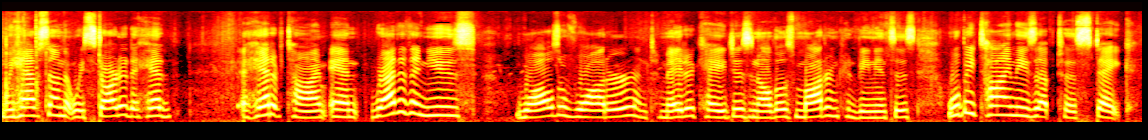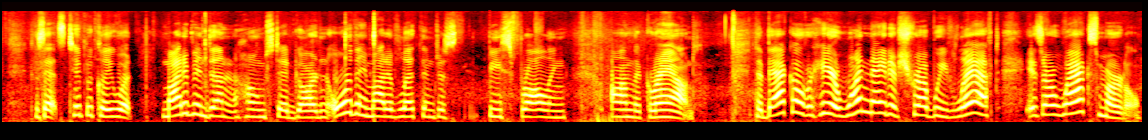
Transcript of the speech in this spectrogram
We have some that we started ahead, ahead of time and rather than use walls of water and tomato cages and all those modern conveniences, we'll be tying these up to a stake because that's typically what might have been done in a homestead garden or they might have let them just be sprawling on the ground. The back over here, one native shrub we've left is our wax myrtle.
